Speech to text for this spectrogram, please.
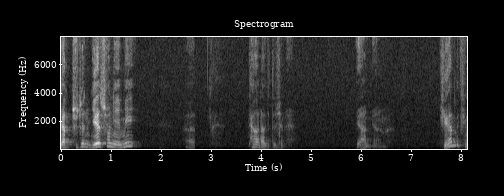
약 주전 예수님이 어, 태어나기도 전에 예한여름 기가 막히게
